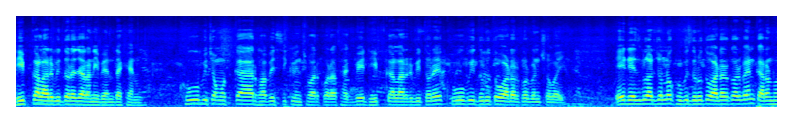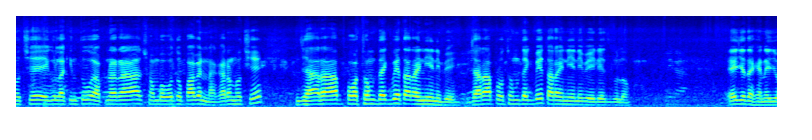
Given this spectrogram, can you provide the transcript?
ডিপ কালারের ভিতরে যারা নেবেন, দেখেন। খুবই চমৎকারভাবে সিকোয়েন্স ওয়ার্ক করা থাকবে ডিপ কালারের ভিতরে খুবই দ্রুত অর্ডার করবেন সবাই। এই ড্রেসগুলোর জন্য খুবই দ্রুত অর্ডার করবেন, কারণ হচ্ছে এগুলা কিন্তু আপনারা সম্ভবত পাবেন না। কারণ হচ্ছে যারা প্রথম দেখবে তারাই নিয়ে নেবে। যারা প্রথম দেখবে তারাই নিয়ে নেবে এই ড্রেসগুলো। এই যে দেখেন, এই যে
